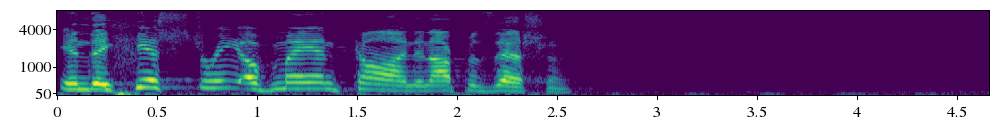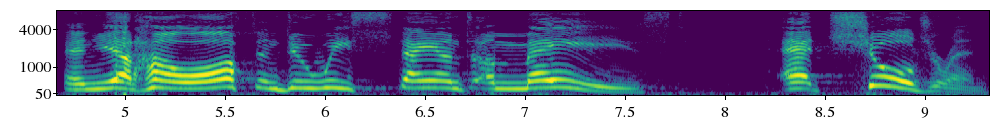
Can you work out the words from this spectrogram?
in the history of mankind in our possession. And yet, how often do we stand amazed at children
